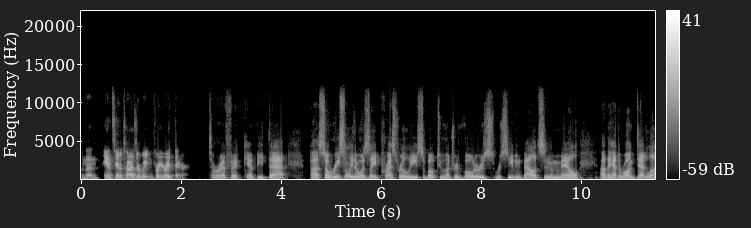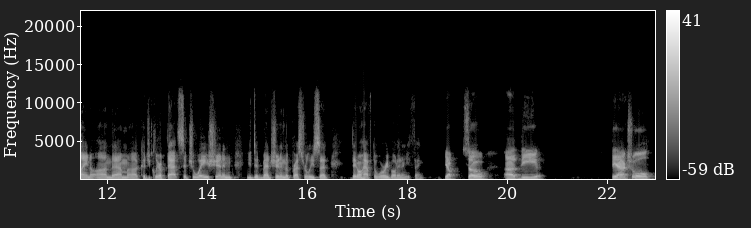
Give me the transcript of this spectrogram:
And then hand sanitizer waiting for you right there. Terrific. Can't beat that. Uh, so recently there was a press release about 200 voters receiving ballots in the mail. Uh, they had the wrong deadline on them. Uh, could you clear up that situation? And you did mention in the press release that they don't have to worry about anything. Yep. So uh, the the actual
